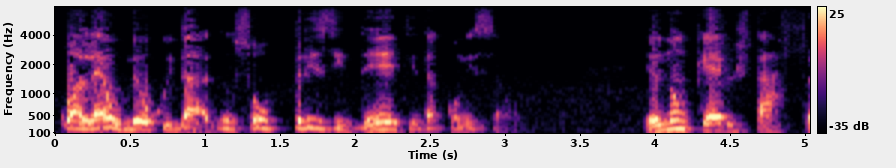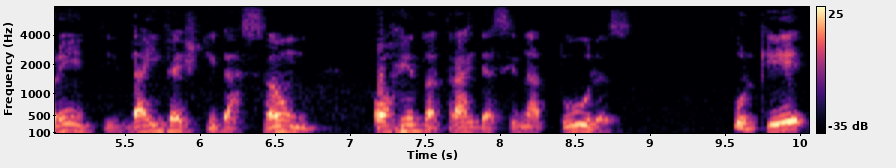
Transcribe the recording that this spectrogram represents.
Qual é o meu cuidado? Eu sou o presidente da comissão. Eu não quero estar à frente da investigação, correndo atrás de assinaturas, porque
